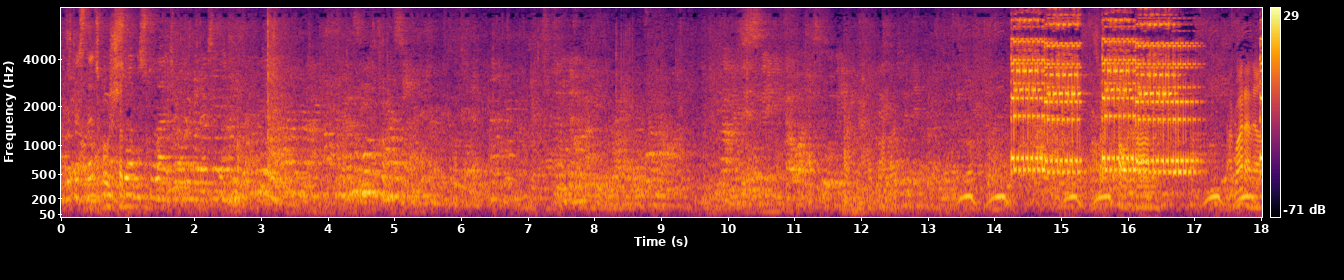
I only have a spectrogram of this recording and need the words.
o protestante começou a misturar de uma. Agora não, né?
